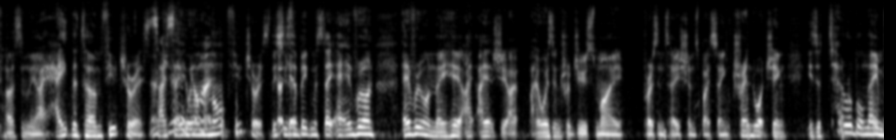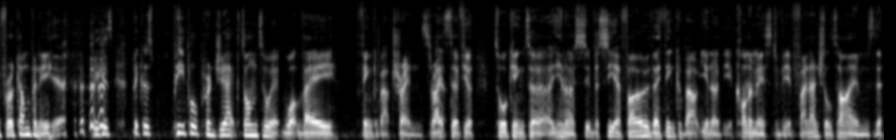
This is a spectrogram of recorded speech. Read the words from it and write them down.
personally I hate the term futurists. I say we why? are not futurists. This is a big mistake. Everyone, everyone they hear. I, I actually I, I always introduce my presentations by saying trend watching is a terrible name for a company Yeah. because because people project onto it what they think about trends, right? Yeah. So if you're talking to uh, you know the CFO, they think about you know the Economist, the Financial Times, the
